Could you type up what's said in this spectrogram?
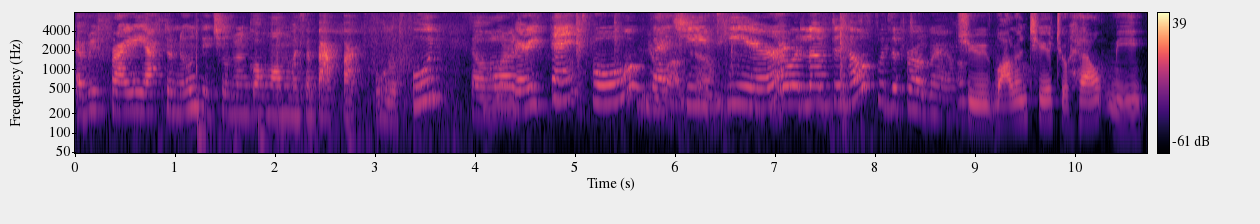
every Friday afternoon, the children go home with a backpack full of food. So we're very thankful You're that welcome. she's here. I would love to help with the program. She volunteered to help me.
